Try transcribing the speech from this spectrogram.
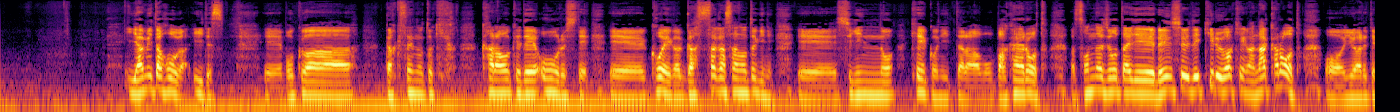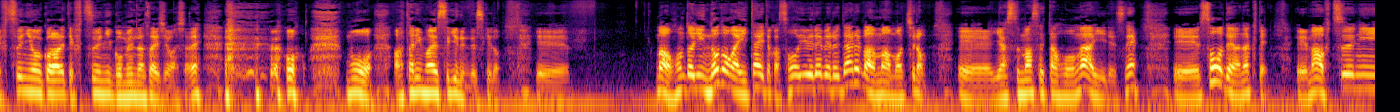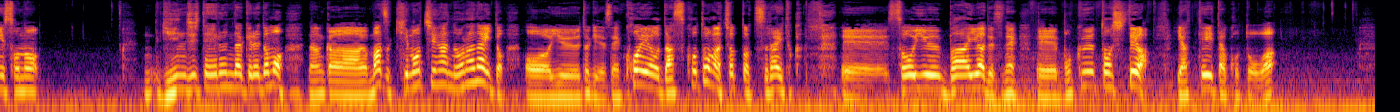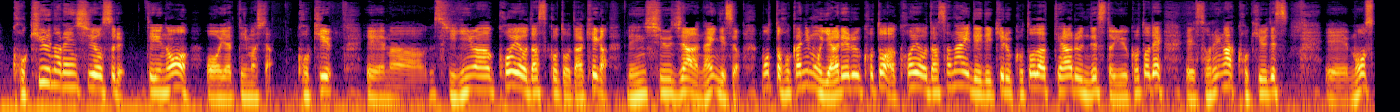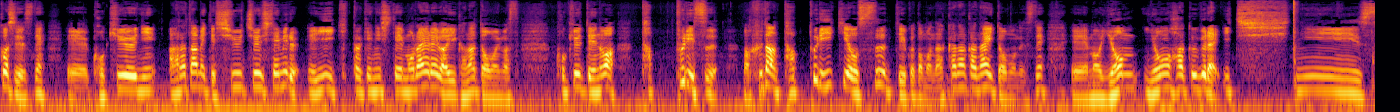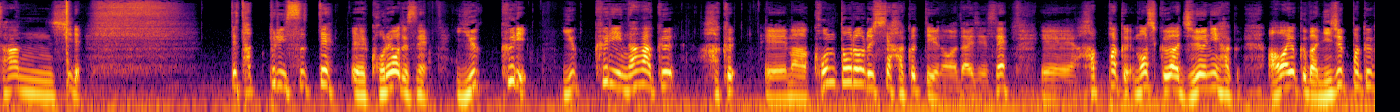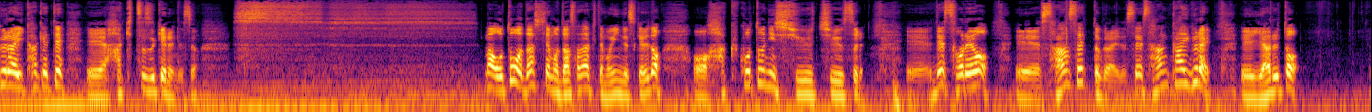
やめた方がいいです。えー、僕は、学生の時、カラオケでオールして、えー、声がガッサガサの時に、えー、詩吟の稽古に行ったらもうバカ野郎と、そんな状態で練習できるわけがなかろうと言われて、普通に怒られて、普通にごめんなさいしましたね。もう、当たり前すぎるんですけど、えーまあ本当に喉が痛いとかそういうレベルであれば、まあもちろん、えー、休ませた方がいいですね。えー、そうではなくて、えー、まあ普通にその、吟じているんだけれども、なんか、まず気持ちが乗らないという時ですね、声を出すことがちょっと辛いとか、えー、そういう場合はですね、えー、僕としてはやっていたことは、呼吸の練習をするっていうのをやっていました。呼吸。えー、まあ、詩吟は声を出すことだけが練習じゃないんですよ。もっと他にもやれることは声を出さないでできることだってあるんですということで、えー、それが呼吸です。えー、もう少しですね、え呼吸に改めて集中してみる、えいいきっかけにしてもらえればいいかなと思います。呼吸っていうのは、たっぷり吸う。まあ、普段たっぷり息を吸うっていうこともなかなかないと思うんですね。えもう4、4拍ぐらい。1、2、3、4で、で、たっぷり吸って、え、これをですね、ゆっくり、ゆっくり長く吐く。えー、まあ、コントロールして吐くっていうのが大事ですね。えー、8拍、もしくは12拍、あわよくば20拍ぐらいかけて、えー、吐き続けるんですよ。まあ、音を出しても出さなくてもいいんですけれど、吐くことに集中する。えー、で、それを、えー、3セットぐらいですね、3回ぐらい、えー、やると、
